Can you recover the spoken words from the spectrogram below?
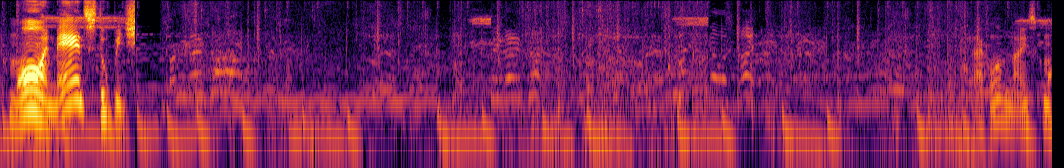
Come on, man. Stupid shit. Tackle him. Nice. Come on.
